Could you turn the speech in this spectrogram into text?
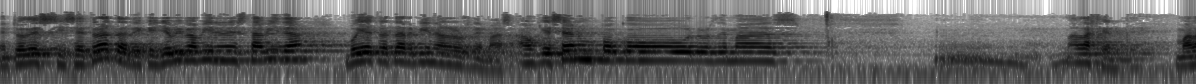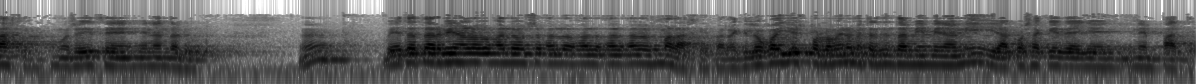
Entonces, si se trata de que yo viva bien en esta vida, voy a tratar bien a los demás, aunque sean un poco los demás mm, mala gente, malaje, como se dice en andaluz. ¿Eh? Voy a tratar bien a los, a los, malajes, para que luego ellos por lo menos me traten también bien a mí y la cosa quede ahí en, empate.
